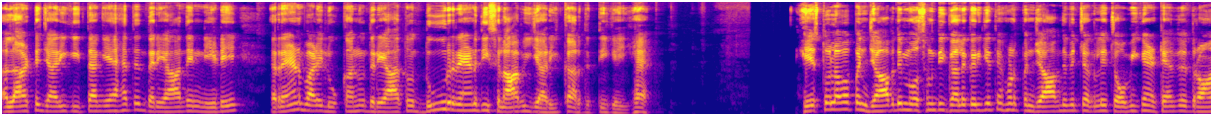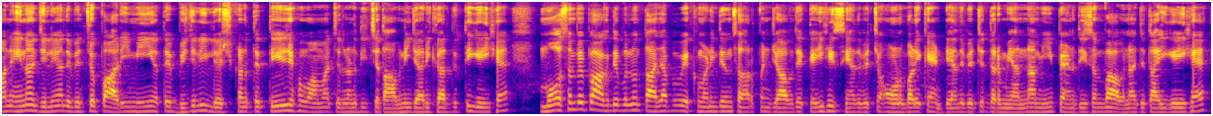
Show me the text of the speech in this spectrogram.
ਅਲਰਟ ਜਾਰੀ ਕੀਤਾ ਗਿਆ ਹੈ ਤੇ ਦਰਿਆ ਦੇ ਨੇੜੇ ਰਹਿਣ ਵਾਲੇ ਲੋਕਾਂ ਨੂੰ ਦਰਿਆ ਤੋਂ ਦੂਰ ਰਹਿਣ ਦੀ ਸਲਾਹ ਵੀ ਜਾਰੀ ਕਰ ਦਿੱਤੀ ਗਈ ਹੈ। ਇਸ ਤੋਂ ਇਲਾਵਾ ਪੰਜਾਬ ਦੇ ਮੌਸਮ ਦੀ ਗੱਲ ਕਰੀਏ ਤੇ ਹੁਣ ਪੰਜਾਬ ਦੇ ਵਿੱਚ ਅਗਲੇ 24 ਘੰਟਿਆਂ ਦੇ ਦੌਰਾਨ ਇਹਨਾਂ ਜ਼ਿਲ੍ਹਿਆਂ ਦੇ ਵਿੱਚ ਭਾਰੀ ਮੀਂਹ ਅਤੇ ਬਿਜਲੀ ਲਿਸ਼ਕਣ ਤੇ ਤੇਜ਼ ਹਵਾਵਾਂ ਚੱਲਣ ਦੀ ਚੇਤਾਵਨੀ ਜਾਰੀ ਕਰ ਦਿੱਤੀ ਗਈ ਹੈ। ਮੌਸਮ ਵਿਭਾਗ ਦੇ ਵੱਲੋਂ ਤਾਜ਼ਾ ਭਵਿੱਖਬਾਣੀ ਦੇ ਅਨੁਸਾਰ ਪੰਜਾਬ ਦੇ ਕਈ ਹਿੱਸਿਆਂ ਦੇ ਵਿੱਚ ਆਉਣ ਵਾਲੇ ਘੰਟਿਆਂ ਦੇ ਵਿੱਚ ਦਰਮਿਆਨਾ ਮੀਂਹ ਪੈਣ ਦੀ ਸੰਭਾਵਨਾ ਜਤਾਈ ਗਈ ਹੈ।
